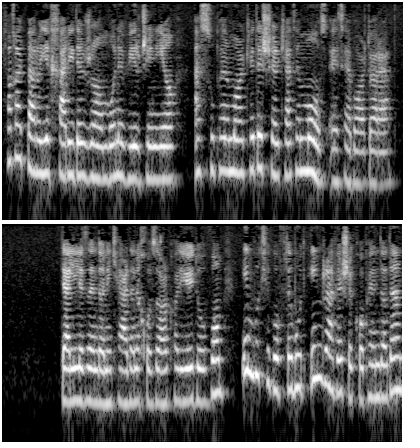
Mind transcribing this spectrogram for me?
فقط برای خرید ژامبون ویرجینیا از سوپرمارکت شرکت موز اعتبار دارد. دلیل زندانی کردن خوزه آرکادیوی دوم این بود که گفته بود این روش کوپن دادن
